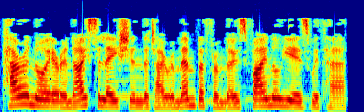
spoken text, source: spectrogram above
paranoia and isolation that I remember from those final years with her.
